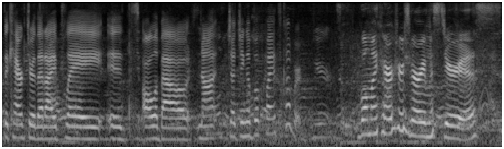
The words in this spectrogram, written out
the character that I play. It's all about not judging a book by its cover. Well, my character is very mysterious,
